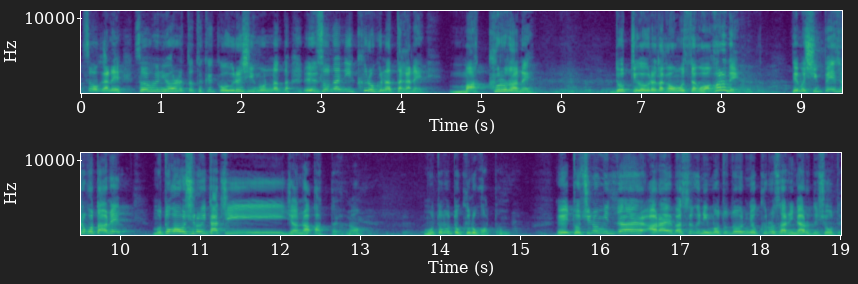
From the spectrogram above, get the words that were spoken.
そうかね。そういうふうに言われると結構嬉しいもんなんだ。えそんなに黒くなったかね。真っ黒だね。どっちが裏だか思ってたか分からねえ。でも心配することはね、元顔白いたちじゃなかったよな。もともと黒かったんだ。えー、土地の水で洗えばすぐに元通りの黒さになるでしょうって。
